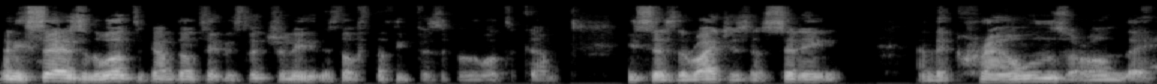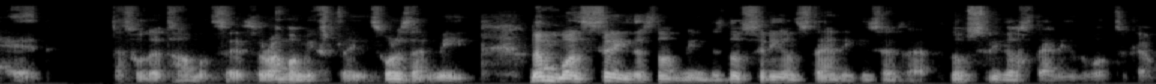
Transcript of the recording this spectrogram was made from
And he says, in the world to come, don't take this literally, there's no, nothing physical in the world to come. He says, the righteous are sitting and their crowns are on their head. That's what the Talmud says. The Rambam explains. What does that mean? Number one, sitting does not mean there's no sitting on standing. He says that. No sitting on standing in the world to come.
